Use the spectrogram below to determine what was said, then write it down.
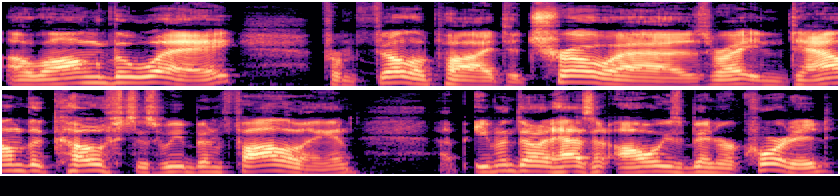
along the way, from Philippi to Troas, right, and down the coast as we've been following. And uh, even though it hasn't always been recorded,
